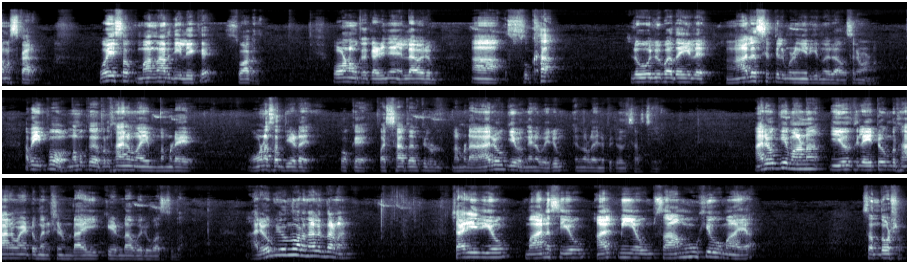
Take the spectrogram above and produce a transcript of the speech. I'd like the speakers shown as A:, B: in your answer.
A: നമസ്കാരം. Voice of മാന്നാർജിയിലേക്ക് സ്വാഗതം. ഓണമൊക്കെ കഴിഞ്ഞ് എല്ലാവരും സുഖ ലോലുപതയിൽ ആലസ്യത്തിൽ മുഴുങ്ങിയിരിക്കുന്ന ഒരു അവസരമാണ്. അപ്പോൾ ഇപ്പോൾ നമുക്ക് പ്രധാനമായും നമ്മുടെ ഓണസദ്യയുടെ ഒക്കെ പശ്ചാത്തലത്തിൽ നമ്മുടെ ആരോഗ്യം എങ്ങനെ വരും എന്നുള്ളതിനെപ്പറ്റി ഒന്ന് ചർച്ച ചെയ്യാം. ആരോഗ്യമാണ് ജീവിതത്തിൽ ഏറ്റവും പ്രധാനമായിട്ട് മനുഷ്യനുണ്ടായിരിക്കേണ്ട ഒരു വസ്തുത. ആരോഗ്യം എന്ന് പറഞ്ഞാൽ എന്താണ്? ശാരീരികവും മാനസികവും ആത്മീയവും സാമൂഹ്യവുമായ സന്തോഷം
